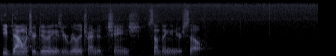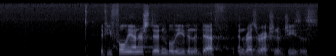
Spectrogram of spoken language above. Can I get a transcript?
deep down what you're doing is you're really trying to change something in yourself. If you fully understood and believed in the death and resurrection of Jesus,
